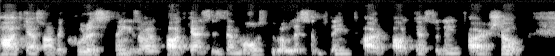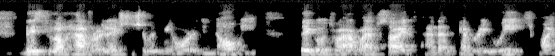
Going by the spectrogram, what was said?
podcast. One of the coolest things about podcasts is that most people listen to the entire podcast, to the entire show. These people have a relationship with me, already know me they go to our website and then every week my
